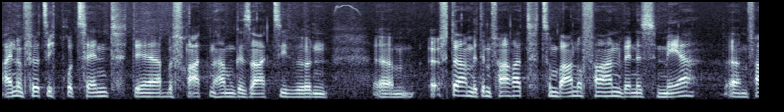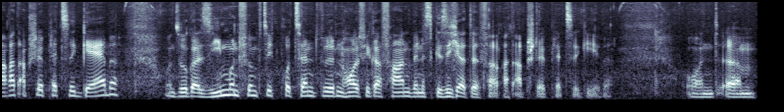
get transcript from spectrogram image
41 Prozent der Befragten haben gesagt, sie würden ähm, öfter mit dem Fahrrad zum Bahnhof fahren, wenn es mehr ähm, Fahrradabstellplätze gäbe. Und sogar 57 Prozent würden häufiger fahren, wenn es gesicherte Fahrradabstellplätze gäbe. Und ähm,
